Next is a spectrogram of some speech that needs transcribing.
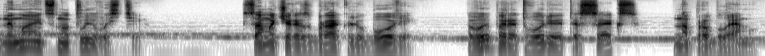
немає цнотливості. Саме через брак любові ви перетворюєте секс на проблему.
